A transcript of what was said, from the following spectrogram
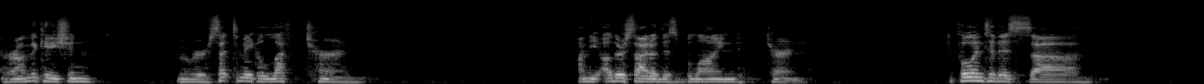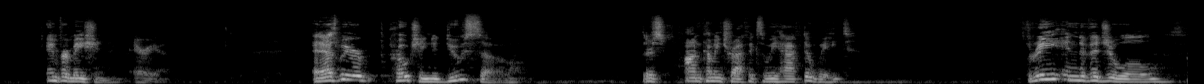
We were on vacation. We were set to make a left turn on the other side of this blind turn to pull into this uh, information area. And as we were approaching to do so, There's oncoming traffic, so we have to wait. Three individuals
